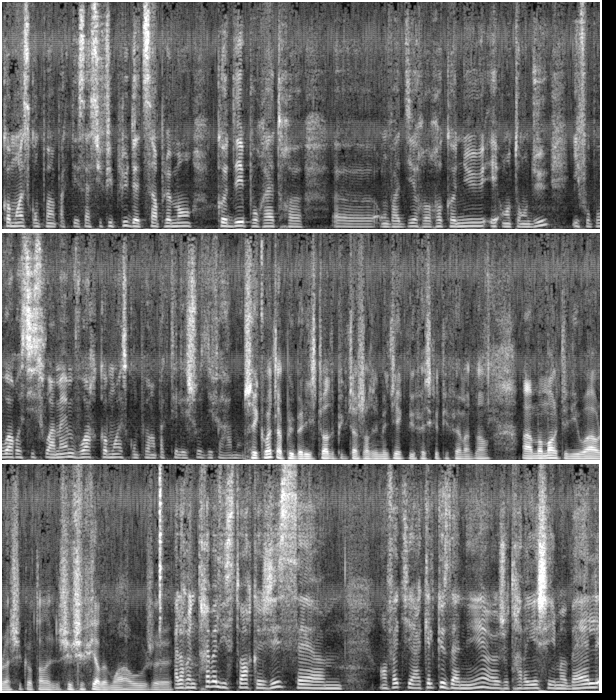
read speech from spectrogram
comment est-ce qu'on peut impacter. Ça suffit plus d'être simplement codé pour être, euh, euh, on va dire, reconnu et entendu. Il faut pouvoir aussi soi-même voir comment est-ce qu'on peut impacter les choses différemment. C'est quoi ta plus belle histoire depuis que tu as changé de métier, que tu fais ce que tu fais maintenant? À un moment que tu dis, waouh, là, je suis content, je, suis- je suis fier de moi, ou je... Alors, une très belle histoire que j'ai, c'est euh, en fait, il y a quelques années, euh, je travaillais chez Immobel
